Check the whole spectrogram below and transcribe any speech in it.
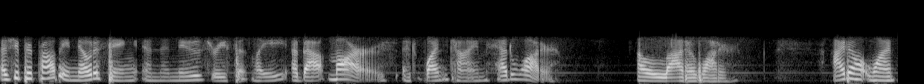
As been probably noticing in the news recently about Mars at one time had water a lot of water. I don't want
